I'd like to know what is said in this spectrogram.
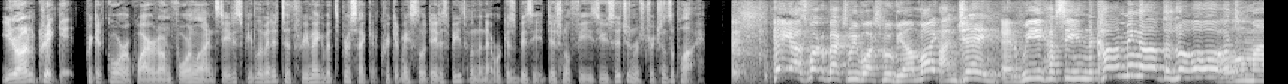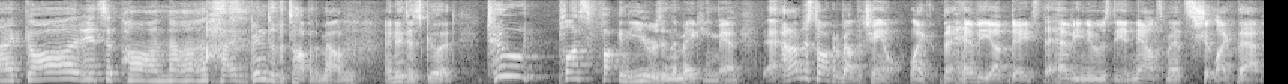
you're on Cricket. Cricket Core acquired on four lines. Data speed limited to 3 megabits per second. Cricket may slow data speeds when the network is busy. Additional fees, usage, and restrictions apply. Hey guys, welcome back to We Watch Movie. I'm Mike. I'm Jay. and we have seen the coming of the Lord. Oh my god, it's upon us. I've been to the top of the mountain, and it is good. Two plus fucking years in the making, man. And I'm just talking about the channel. Like the heavy updates, the heavy news, the announcements, shit like that.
